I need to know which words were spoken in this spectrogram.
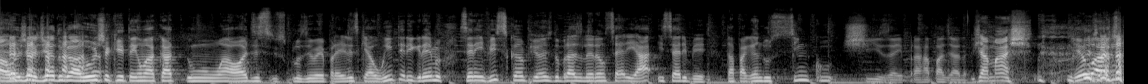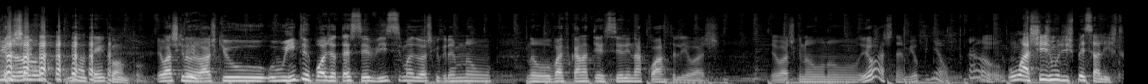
Ó, hoje é dia do Gaúcho que tem uma, uma odds exclusiva aí pra eles, que é o Inter e Grêmio serem vice-campeões do Brasileirão Série A e Série B. Tá pagando 5x aí pra rapaziada. Jamais. Eu acho que não. Não tem como, pô. Eu acho que não. Eu acho que o, o Inter pode até ser vice, mas eu acho que o Grêmio não, não vai ficar na terceira e na quarta ali, eu acho. Eu acho que não. não eu acho, né? Minha opinião. Um achismo de especialista.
